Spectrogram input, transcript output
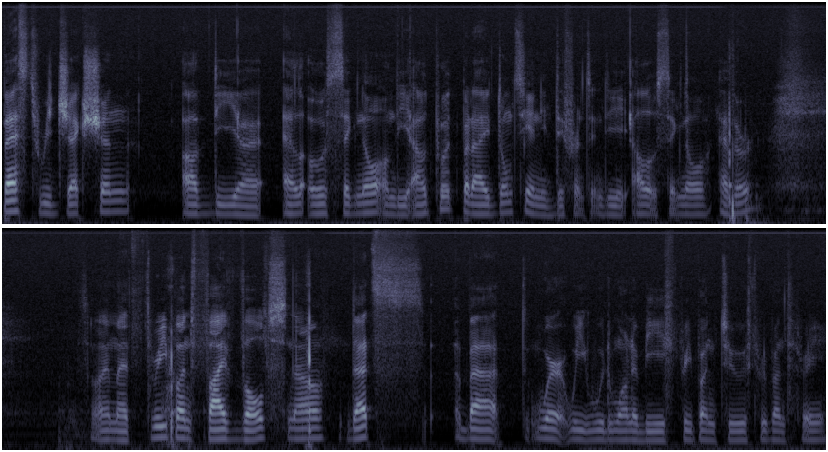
best rejection of the uh, LO signal on the output, but I don't see any difference in the LO signal ever. So I'm at 3.5 volts now. That's about where we would want to be, 3.2, 3.3.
